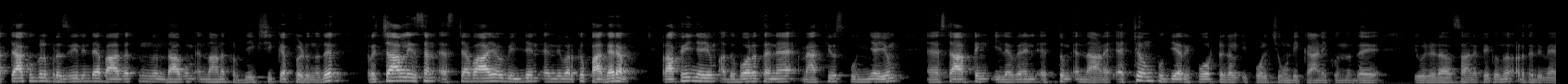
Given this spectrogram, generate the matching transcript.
അറ്റാക്കുകൾ ബ്രസീലിന്റെ ഭാഗത്തു നിന്നുണ്ടാകും എന്നാണ് പ്രതീക്ഷിക്കപ്പെടുന്നത്. റിച്ചാർലിസൺ എസ്റ്റവായോ വില്യൻ എന്നിവർക്ക് പകരം റഫീഞ്ഞയും അതുപോലെ തന്നെ മാത്യൂസ് കുഞ്ഞയും സ്റ്റാർട്ടിംഗ് ഇലവനിൽ എത്തും എന്നാണ് ഏറ്റവും പുതിയ റിപ്പോർട്ടുകൾ ഇപ്പോൾ ചൂണ്ടിക്കാണിക്കുന്നത്. വീഡിയോ അവസാനിപ്പിക്കുന്നു. അടുത്തൊരു മേ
